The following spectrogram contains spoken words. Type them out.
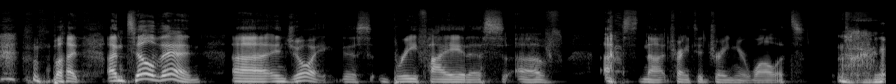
but until then, uh, enjoy this brief hiatus of us not trying to drain your wallets. yeah,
